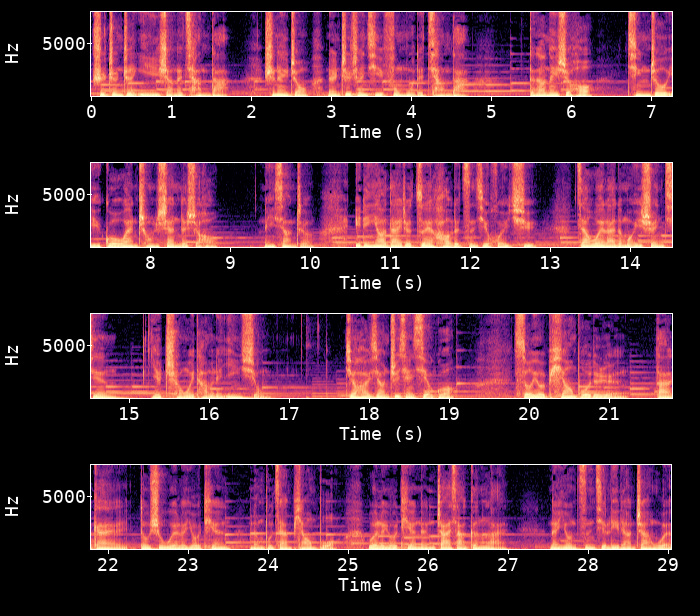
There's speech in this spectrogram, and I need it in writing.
是真正意义上的强大，是那种能支撑起父母的强大。等到那时候，轻舟已过万重山的时候，你想着，一定要带着最好的自己回去，在未来的某一瞬间，也成为他们的英雄。就好像之前写过，所有漂泊的人，大概都是为了有天能不再漂泊，为了有天能扎下根来，能用自己力量站稳，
